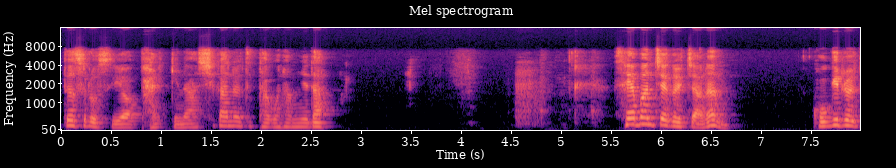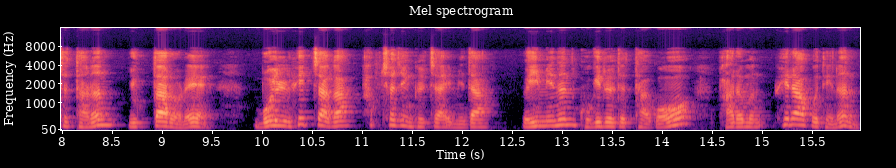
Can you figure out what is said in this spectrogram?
뜻으로 쓰여 밝기나 시간을 뜻하곤 합니다. 세 번째 글자는 고기를 뜻하는 육달월에 모일 회자가 합쳐진 글자입니다. 의미는 고기를 뜻하고 발음은 회라고 되는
